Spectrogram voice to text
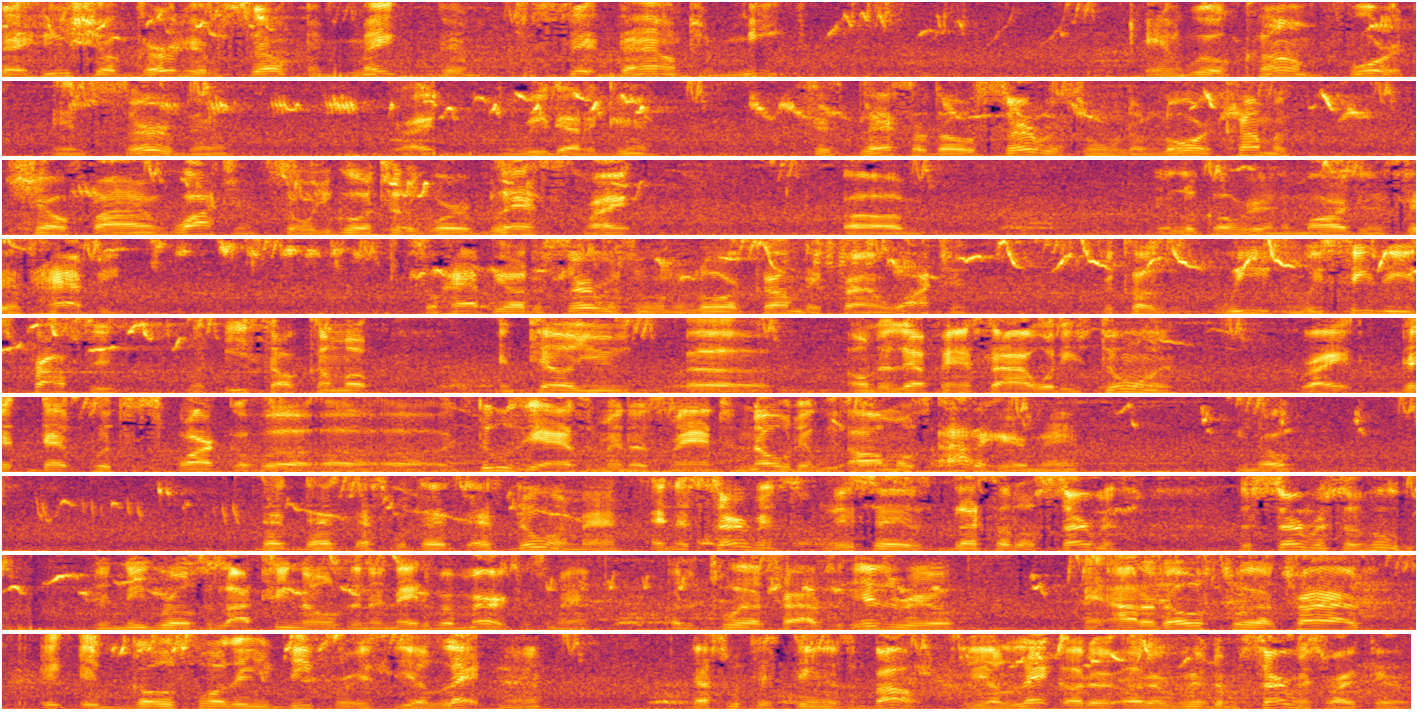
that he shall gird himself and make them to sit down to meat, and will come forth and serve them. Right? Read that again. It says, Blessed are those servants whom the Lord cometh shall find watching. So when you go into the word blessed, right? Um, you look over here in the margin, it says happy. So happy are the servants whom the Lord come, they find watching because we we see these prophecies when Esau come up and tell you uh, on the left hand side what he's doing, right? That that puts a spark of uh, uh, uh, enthusiasm in us, man, to know that we almost out of here, man. You know, that that that's what that that's doing, man. And the servants, it says, "Blessed are those servants." The servants of who? The Negroes, the Latinos, and the Native Americans, man, of the twelve tribes of Israel. And out of those twelve tribes, it, it goes further and deeper. It's the elect, man. That's what this thing is about. The elect are the, are the servants right there,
